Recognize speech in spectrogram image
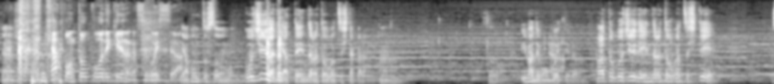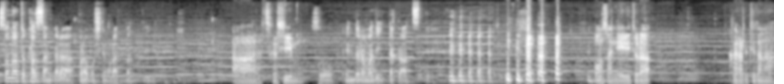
うん100本投稿できるのがすごいっすわい。や、ほんとそう思う。50話でやっとエンドラ討伐したから。うん。そう。今でも覚えてるわ。パート50でエンドラ討伐して、その後カズさんからコラボしてもらったっていう。ああ、懐かしいもん。そう。エンドラまで行ったかっつって。ポンさんにエリトラ、駆られてたな。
